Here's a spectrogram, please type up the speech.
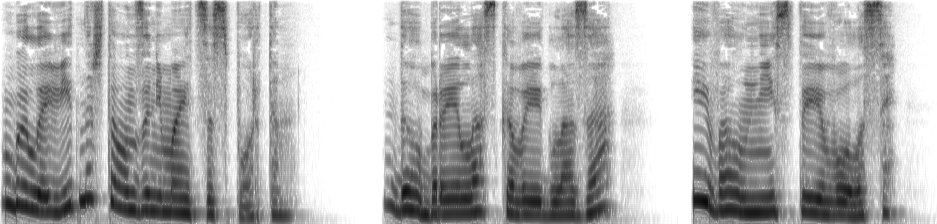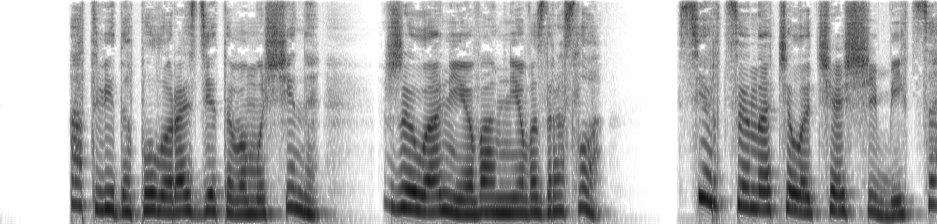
Было видно, что он занимается спортом. Добрые ласковые глаза и волнистые волосы. От вида полураздетого мужчины желание во мне возросло. Сердце начало чаще биться,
